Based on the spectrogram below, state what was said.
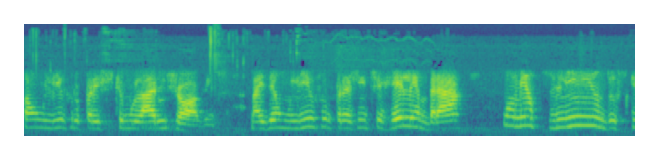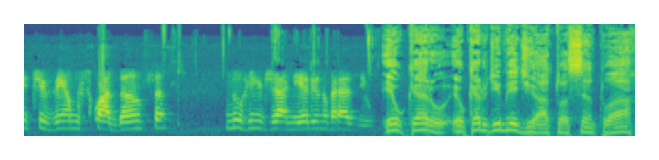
só um livro para estimular os jovens, mas é um livro para a gente relembrar momentos lindos que tivemos com a dança no Rio de Janeiro e no Brasil. Eu quero, eu quero de imediato acentuar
